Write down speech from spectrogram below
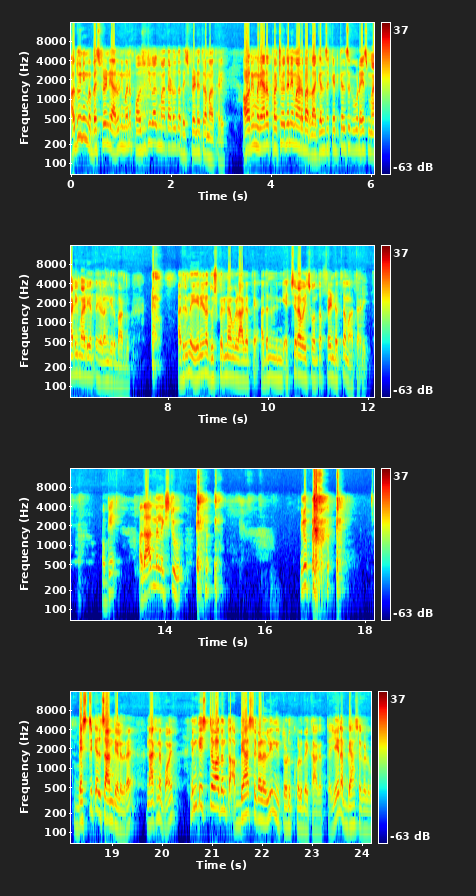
ಅದು ನಿಮ್ಮ ಬೆಸ್ಟ್ ಫ್ರೆಂಡ್ ಯಾರು? ನಿಮ್ಮನ್ನು ಪಾಸಿಟಿವ್ ಆಗಿ ಮಾತಾಡೋದು ಬೆಸ್ಟ್ ಫ್ರೆಂಡ್ ಹತ್ರ ಮಾತಾಡಿ. ಅವ್ರು ನಿಮ್ಮನ್ನು ಯಾರೋ ಪ್ರಚೋದನೆ ಮಾಡಬಾರ್ದು. ಆ ಕೆಲಸ ಕೆಟ್ಟ ಕೆಲಸಕ್ಕೂ ಕೂಡ ಎಸ್ ಮಾಡಿ ಮಾಡಿ ಅಂತ ಹೇಳಂಗಿರಬಾರ್ದು. ಅದರಿಂದ ಏನೆಲ್ಲ ದುಷ್ಪರಿಣಾಮಗಳಾಗುತ್ತೆ ಅದನ್ನು ನಿಮಗೆ ಎಚ್ಚರ ವಹಿಸುವಂಥ ಫ್ರೆಂಡ್ ಹತ್ರ ಮಾತಾಡಿ. ಓಕೆ ಅದಾದಮೇಲೆ ನೆಕ್ಸ್ಟು ಇನ್ನು ಬೆಸ್ಟ್ ಕೆಲಸ ಅಂತ ಹೇಳಿದ್ರೆ ನಾಲ್ಕನೇ ಪಾಯಿಂಟ್ ನಿಮಗೆ ಇಷ್ಟವಾದಂಥ ಅಭ್ಯಾಸಗಳಲ್ಲಿ ನೀವು ತೊಡಗಿಕೊಳ್ಬೇಕಾಗತ್ತೆ ಏನು ಅಭ್ಯಾಸಗಳು?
